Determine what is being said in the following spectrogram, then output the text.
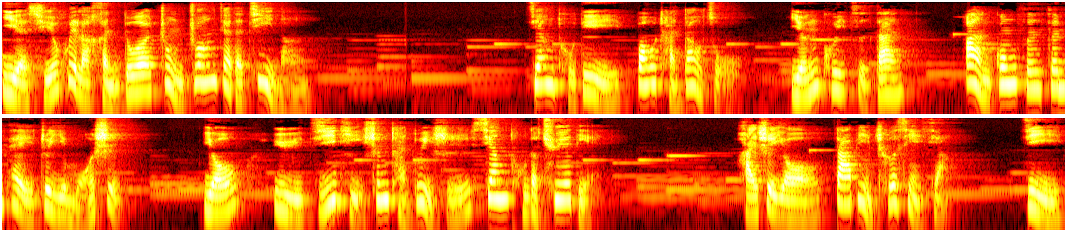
也学会了很多种庄稼的技能，将土地包产到组。盈亏自担，按工分分配这一模式，有与集体生产队时相同的缺点，还是有搭便车现象，即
